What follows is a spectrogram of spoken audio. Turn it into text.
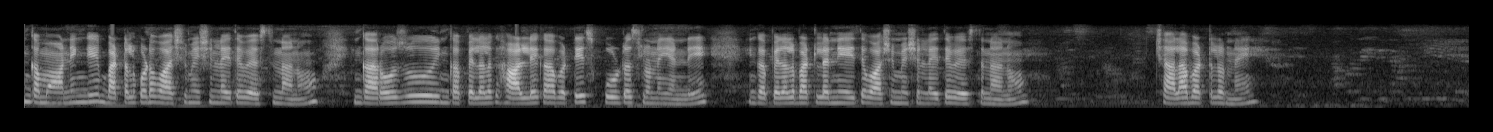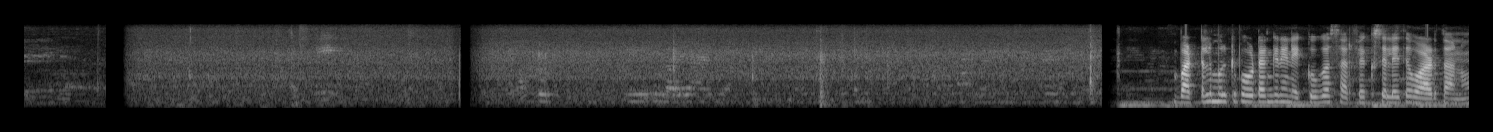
ఇంకా మార్నింగే బట్టలు కూడా వాషింగ్ మెషిన్లో అయితే వేస్తున్నాను. ఇంకా ఆ రోజు ఇంకా పిల్లలకి హాలిడే కాబట్టి స్కూల్ డ్రెస్సులు ఉన్నాయండి. ఇంకా పిల్లల బట్టలన్నీ అయితే వాషింగ్ మెషిన్లో అయితే వేస్తున్నాను. చాలా బట్టలు ఉన్నాయి. బట్టలు మురికిపోవడానికి నేను ఎక్కువగా సర్ఫ్ ఎక్సెల్ అయితే వాడతాను.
